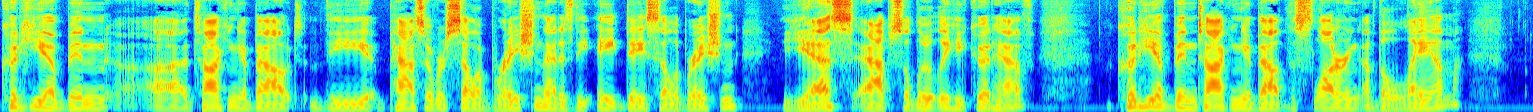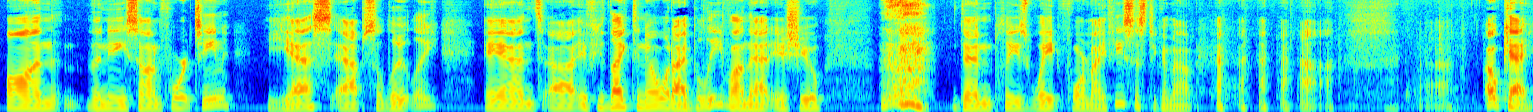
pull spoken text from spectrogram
could he have been uh, talking about the Passover celebration? That is the eight day celebration. Yes, absolutely, he could have. Could he have been talking about the slaughtering of the lamb on the Nissan 14? Yes, absolutely. And uh, if you'd like to know what I believe on that issue, then please wait for my thesis to come out. Okay.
